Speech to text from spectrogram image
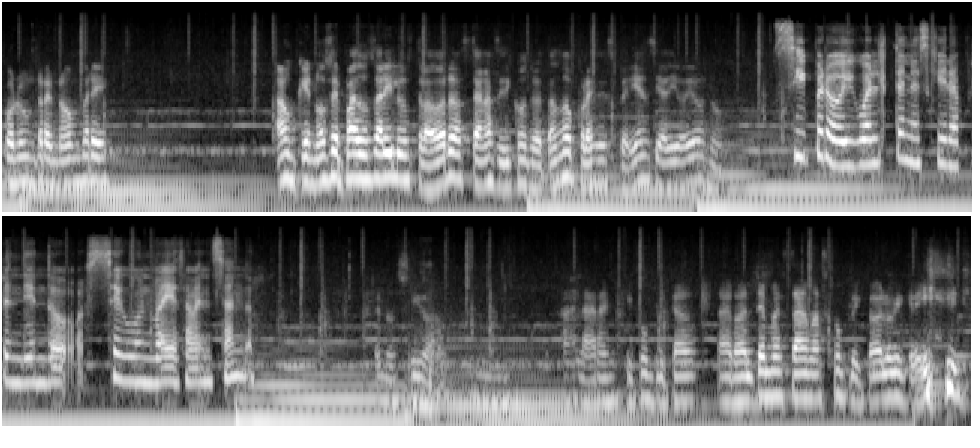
con un renombre aunque no sepas usar ilustrador, están así contratando por esa experiencia, digo yo, ¿no? Sí, pero igual tenés que ir aprendiendo según vayas avanzando. Bueno, sí, va. Ah, la gran, qué complicado. La verdad, el tema estaba más complicado de lo que creí.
